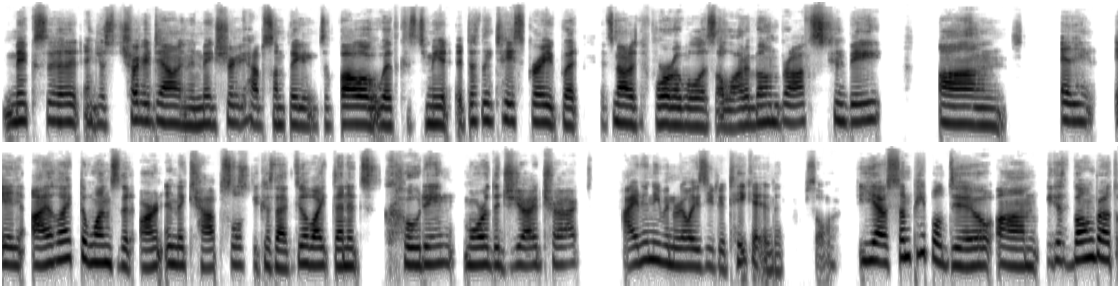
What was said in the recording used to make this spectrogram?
mix it, and just chug it down, and then make sure you have something to follow it with. Because to me, it, it, doesn't taste great, but it's not as horrible as a lot of bone broths can be. Um, and and I like the ones that aren't in the capsules because I feel like then it's coating more of the GI tract. I didn't even realize you could take it in the capsule. Yeah, some people do. Um, because bone broth,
